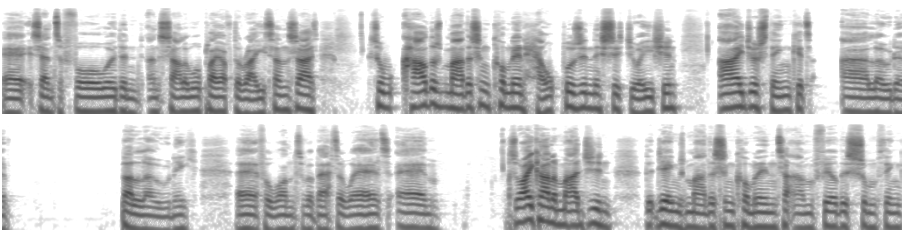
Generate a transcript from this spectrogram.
uh, centre forward, and, and Salah will play off the right hand side. So, how does Maddison come in help us in this situation? I just think it's a load of baloney, uh, for want of a better word. Um, so I can't imagine that James Maddison coming into Anfield is something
